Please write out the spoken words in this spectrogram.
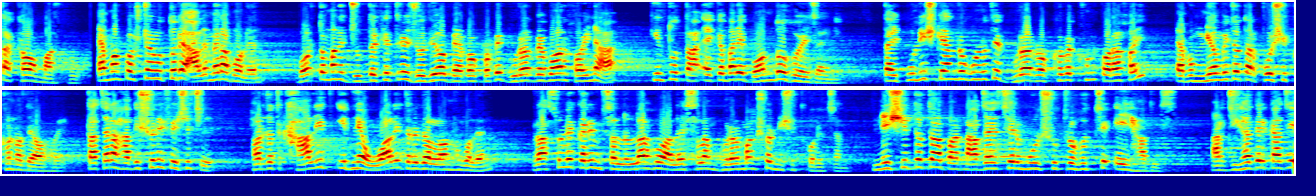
তা খাওয়া মাখরু এমন প্রশ্নের উত্তরে আলেমেরা বলেন, বর্তমানে যুদ্ধক্ষেত্রে যদিও ব্যাপকভাবে ঘোড়ার ব্যবহার হয় না, কিন্তু তা একেবারে বন্ধ হয়ে যায়নি। তাই পুলিশ কেন্দ্রগুলোতে ঘোড়ার রক্ষণাবেক্ষণ করা হয় এবং নিয়মিত তার প্রশিক্ষণও দেওয়া হয়। তাছাড়া হাদিস শরীফ এসেছে হরজত খালিদ ইবনে ওয়ালিদ রাহ বলেন রাসুল করিম সাল্লাহ আলাইসাল্লাম ঘোড়ার মাংস নিষেধ করেছেন। নিষিদ্ধতা বা নাজায়সের মূল সূত্র হচ্ছে এই হাদিস। আর জিহাদের কাজে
